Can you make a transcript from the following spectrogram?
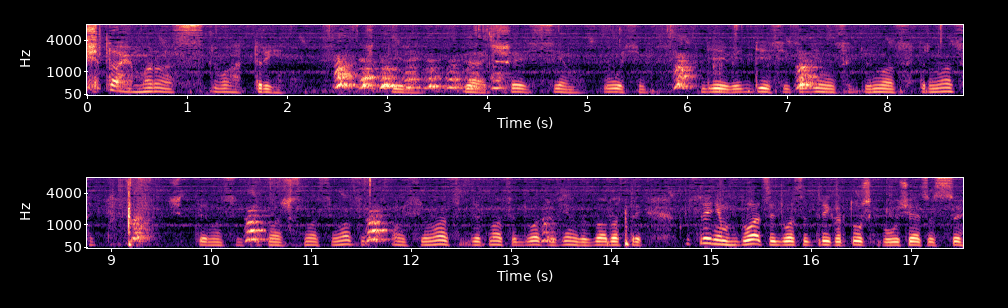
Считаем. Раз, два, три, четыре, пять, шесть, семь, восемь, девять, десять, одиннадцать, двенадцать, тринадцать, четырнадцать, пятнадцать, шестнадцать, семнадцать, восемнадцать, девятнадцать, двадцать, один, двадцать два, двадцать три. В среднем 20-23 картошки получается с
